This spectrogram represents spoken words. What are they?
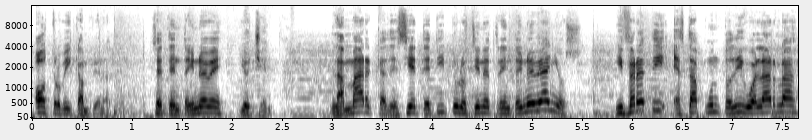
otro bicampeonato, 79 y 80. La marca de siete títulos tiene 39 años. Y Ferretti está a punto de igualarla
